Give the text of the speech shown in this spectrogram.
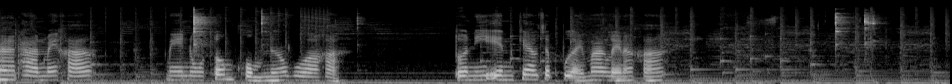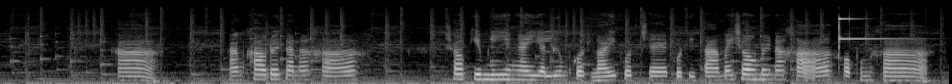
น่าทานไหมคะ เมนูต้มขมเนื้อวัวค่ะ ตัวนี้เอ็นแก้วจะเปื่อยมากเลยนะคะ ค่ะ ทานข้าวด้วยกันนะคะ ชอบคลิปนี้ยังไงอย่าลืมกดไลค์ กดแชร์ กดติดตามให้ช่องด้วยนะคะ ขอบคุณค่ะ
